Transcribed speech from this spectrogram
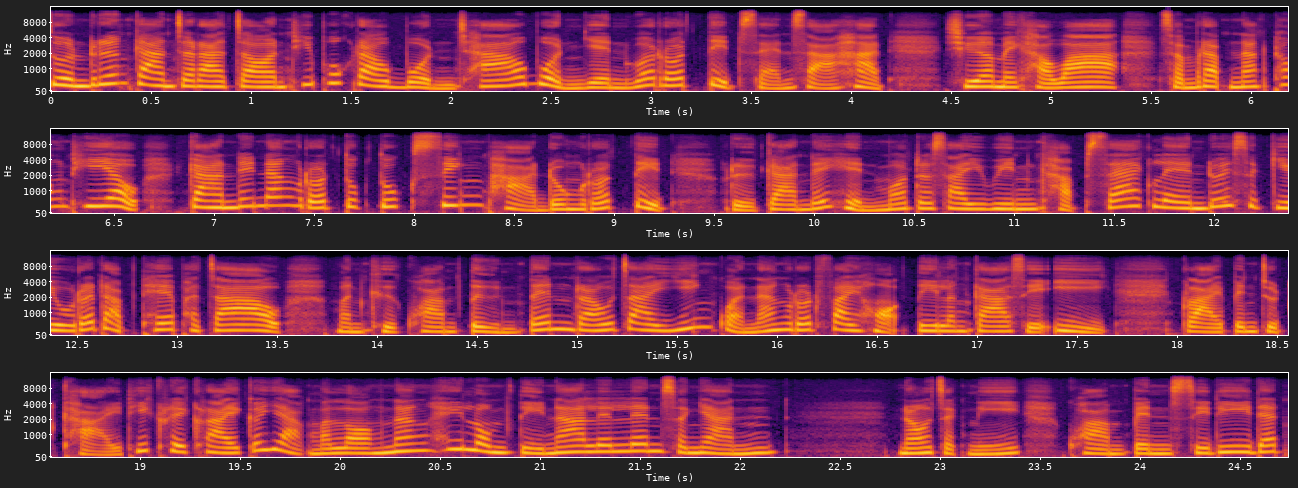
ส่วนเรื่องการจราจรที่พวกเราบ่นเช้าบ่นเย็นว่ารถติดแสนสาหัส เชื่อไหมคะว่าสำหรับนักท่องเที่ยว การได้นั่งรถตุกๆ ซิ่งผ่าดงรถติด หรือการได้เห็นมอเตอร์ไซค์วินขับแทรกเลนด้วยสกิลระดับเทพเจ้า มันคือความตื่นเต้นเร้าใจยิ่งกว่านั่งรถไฟเหาะตีลังกาเสียอีก กลายเป็นจุดขายที่ใครๆ ก็อยากมาลองนั่งให้ลมตีหน้าเล่นๆซะงั้น นอกจากนี้ความเป็น City that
